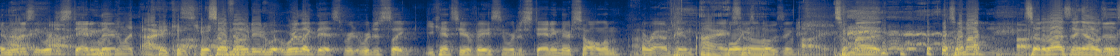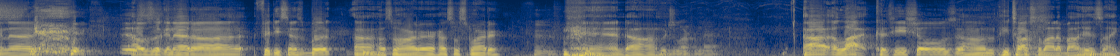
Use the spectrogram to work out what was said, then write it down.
and we're All just right. we're just standing there. Looking like the All right. KKK. So no, dude, we're, we're like this. We're, we're just like you can't see our face, and we're just standing there solemn around him All right, while he's posing. All right. So my, so my, so the last thing I was looking at, I was looking at uh, Fifty Cent's book, uh, Hustle Harder, Hustle Smarter, and um, What'd you learn from that? Uh, a lot because he shows, um, he talks a lot about his like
